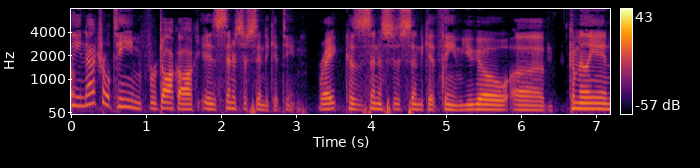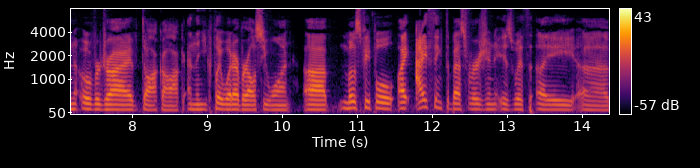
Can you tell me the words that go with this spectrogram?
the natural team for Doc Ock is Sinister Syndicate team, right? Because the Sinister Syndicate theme, you go uh, Chameleon, Overdrive, Doc Ock, and then you can play whatever else you want. Uh, most people, I I think the best version is with a uh,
